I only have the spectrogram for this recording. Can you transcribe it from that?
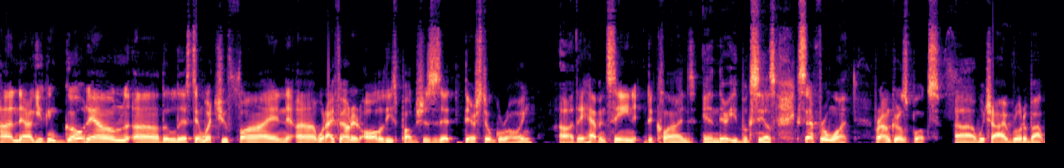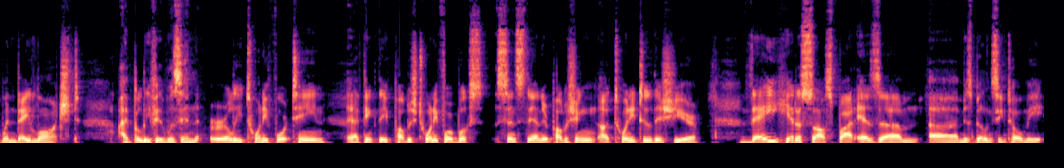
Uh, now, you can go down uh, the list, and what you find, uh, what I found at all of these publishers is that they're still growing. Uh, they haven't seen declines in their ebook sales, except for one Brown Girls Books, uh, which I wrote about when they launched. I believe it was in early 2014. I think they've published 24 books since then. They're publishing uh, 22 this year. They hit a soft spot, as um, uh, Ms. Billingstein told me,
